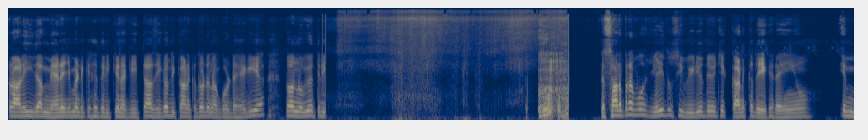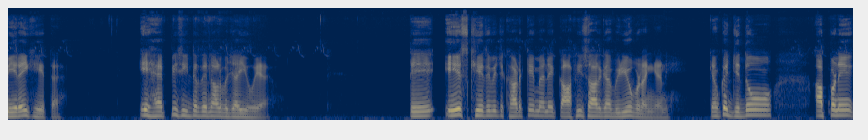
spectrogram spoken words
ਪਰਾਲੀ ਦਾ ਮੈਨੇਜਮੈਂਟ ਕਿਸੇ ਤਰੀਕੇ ਨਾਲ ਕੀਤਾ ਸੀਗਾ, ਉਹਦੀ ਕਣਕ ਤੁਹਾਡੇ ਨਾਲ ਗੁੱਡ ਹੈਗੀ ਆ, ਤੁਹਾਨੂੰ ਵੀ ਉਹ ਤਰੀ ਤੇ ਸਰਪ੍ਰਭੂ, ਜਿਹੜੀ ਤੁਸੀਂ ਵੀਡੀਓ ਦੇ ਵਿੱਚ ਕਣਕ ਦੇਖ ਰਹੇ ਹੋ, ਇਹ ਮੇਰਾ ਹੀ ਖੇਤ ਹੈ। ਇਹ ਹੈਪੀ ਸੀਡਰ ਦੇ ਨਾਲ ਬਜਾਈ ਹੋਇਆ ਹੈ। ਤੇ ਇਸ ਖੇਤ ਵਿੱਚ ਖੜ ਕੇ ਮੈਨੇ ਕਾਫੀ ਸਾਰੀਆਂ ਵੀਡੀਓ ਬਣਾਈਆਂ ਨੇ। ਕਿਉਂਕਿ ਜਦੋਂ ਆਪਣੇ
